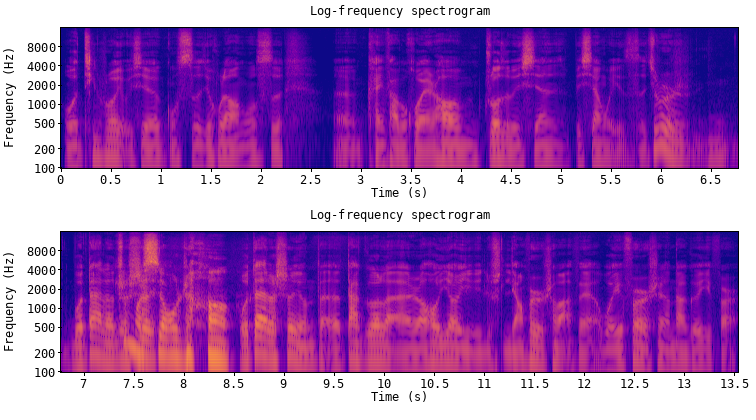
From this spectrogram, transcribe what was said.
我听说有一些公司，就互联网公司，嗯、开一发布会，然后桌子被掀，被掀过一次。就是嗯我带了这么嚣张，我带了摄影大大哥来，然后要一两份车马费，我一份，摄影大哥一份儿。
